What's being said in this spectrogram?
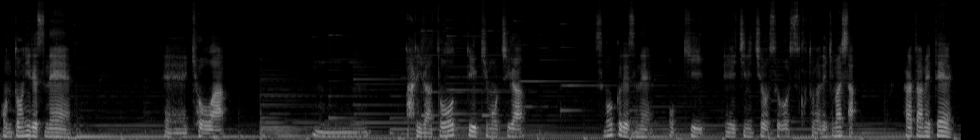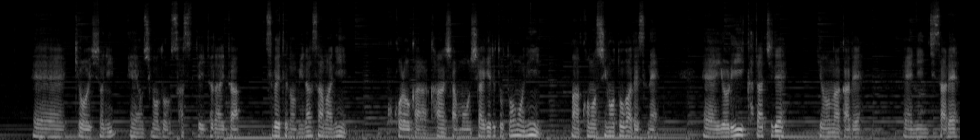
本当にですね、えー、今日はありがとうっていう気持ちがすごくですね、大きい一日を過ごすことができました。改めて、えー、今日一緒に、え、お仕事をさせていただいた全ての皆様に心から感謝申し上げるとともに、まあ、この仕事がですね、えー、よりいい形で世の中で、え認知され、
